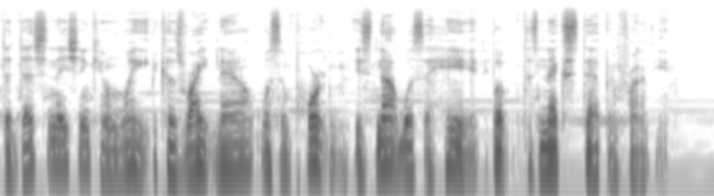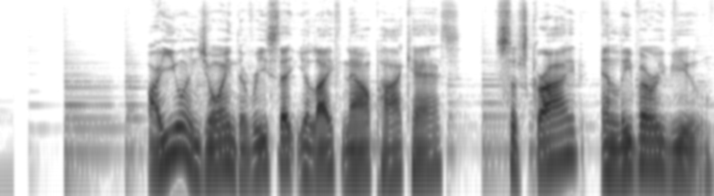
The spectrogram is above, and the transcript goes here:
The destination can wait because right now, what's important is not what's ahead, but the next step in front of you. Are you enjoying the Reset Your Life Now podcast? Subscribe and leave a review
